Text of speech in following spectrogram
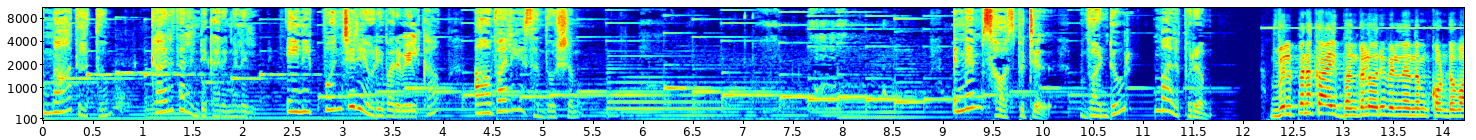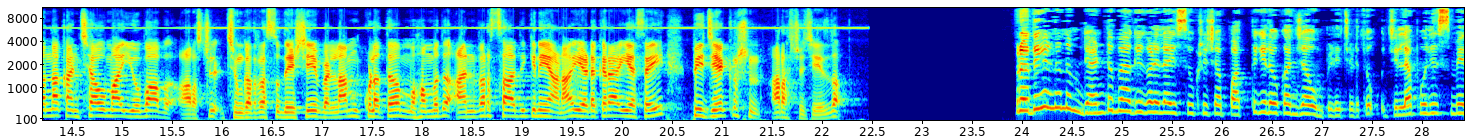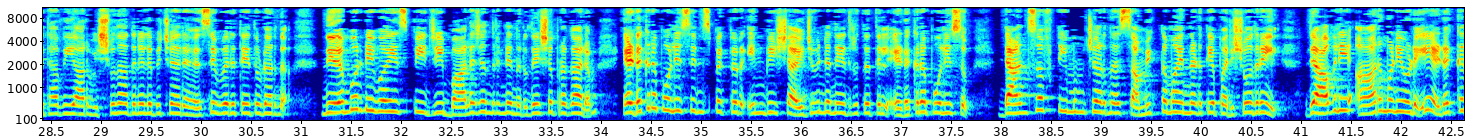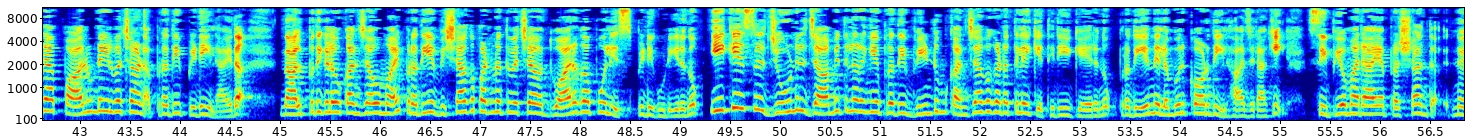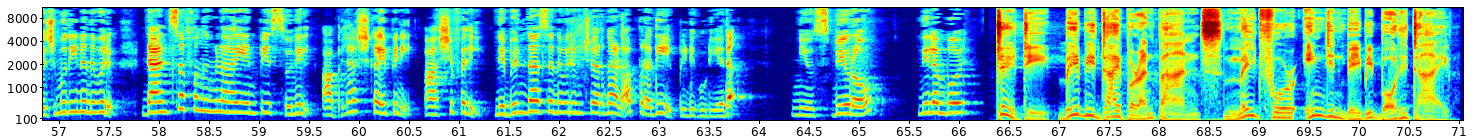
മാതൃത്വം കരുതലിന്റെ കരങ്ങളിൽ. ഇനി പുഞ്ചിരിയോടെ വരവേൽക്കാം ആ വലിയ സന്തോഷം. NIMS hospital Wandoor Malappuram. വിൽപ്പനക്കായി ബംഗളൂരുവിൽ നിന്നും കൊണ്ടുവന്ന കഞ്ചാവുമായി യുവാവ് അറസ്റ്റിൽ. ചുങ്കത്ര സ്വദേശി വെള്ളാംകുളത്ത് Muhammad Anwar സാദിഖിനെയാണ് Edakkara S I P Jayakrishnan arrest ചെയ്തത്. പ്രതിയിൽ നിന്നും രണ്ട് ബാഗുകളിലായി സൂക്ഷിച്ച പത്ത് കിലോ കഞ്ചാവും പിടിച്ചെടുത്തു. ജില്ലാ പോലീസ് മേധാവി ആർ വിശ്വനാഥന് ലഭിച്ച രഹസ്യവിവരത്തെ തുടർന്ന് നിലമ്പൂർ ഡിവൈഎസ്പി ജി ബാലചന്ദ്രന്റെ നിർദ്ദേശപ്രകാരം Edakkara police inspector N V ഷൈജുവിന്റെ നേതൃത്വത്തിൽ എടക്കര പോലീസും ഡാൻസ് ഓഫ് ടീമും ചേർന്ന് സംയുക്തമായി നടത്തിയ പരിശോധനയിൽ രാവിലെ ആറ് മണിയോടെ എടക്കര പാലുണ്ടയിൽ വെച്ചാണ് പ്രതി പിടിയിലായത്. നാൽപ്പത് കിലോ കഞ്ചാവുമായി പ്രതിയെ വിശാഖപട്ടണത്ത് വെച്ച് ദ്വാരക പോലീസ് പിടികൂടിയിരുന്നു. ഈ കേസിൽ ജൂണിൽ ജാമ്യത്തിലിറങ്ങിയ പ്രതി വീണ്ടും കഞ്ചാവ് കടത്തിലേക്ക് തിരിയുകയായിരുന്നു. പ്രതിയെ നിലമ്പൂർ കോടതിയിൽ ഹാജരാക്കി. സിപിഒമാരായ പ്രശാന്ത് നജ്മുദ്ദീൻ എന്നിവരും ഡാൻസ് ഓഫ് അംഗങ്ങളായ എൻ പി സുനിൽ അഭിലാഷ് കൈപ്പിനി ആഷിഫ് അലി നിബിൻ ദാസ് എന്നിവരും ചേർന്നാണ് പ്രതിയെ പിടികൂടിയത്. News bureau Nilambur. Teddy Baby Diaper and Pants made for Indian baby body type.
